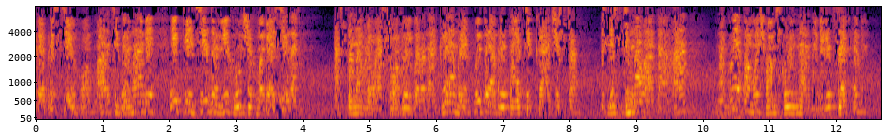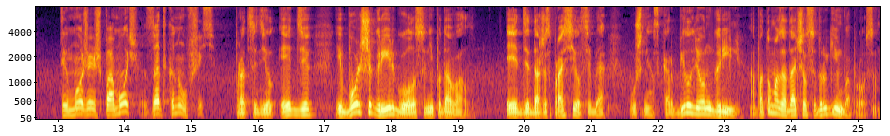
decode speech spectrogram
приобрести в Walmart, Бернаби и пяти других лучших магазинах. Останавливая свой выбор на вы приобретаете качество. Здесь темновато, ага. Могу я помочь вам с кулинарными рецептами? Ты можешь помочь, заткнувшись. Процедил Эдди, и больше гриль голоса не подавал. Эдди даже спросил себя, уж не оскорбил ли он гриль, а потом озадачился другим вопросом.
